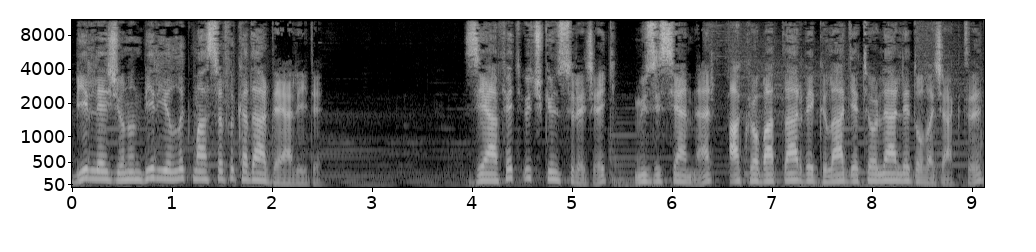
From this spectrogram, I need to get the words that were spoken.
bir lejyonun bir yıllık masrafı kadar değerliydi. Ziyafet 3 gün sürecek, müzisyenler, akrobatlar ve gladyatörlerle dolacaktı,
